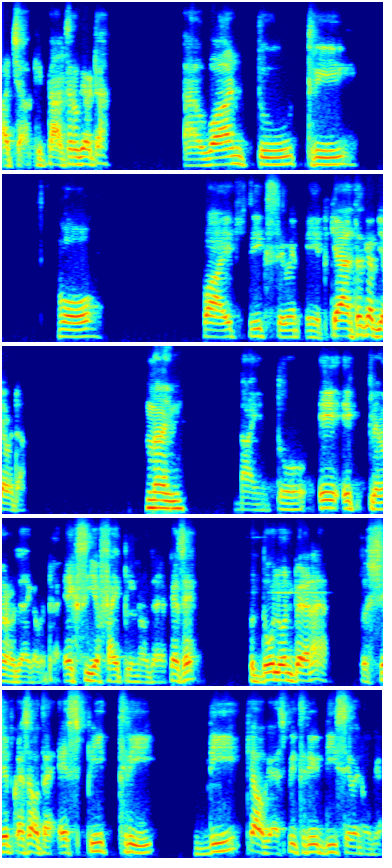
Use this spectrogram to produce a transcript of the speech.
अच्छा कितना आंसर हो गया बेटा? One two three four five six seven eight क्या आंसर क्या दिया बेटा? नाइन नाइन तो ए एक प्लेनर हो जाएगा बेटा। एक्स एफ़ फाइव प्लेनर हो जाएगा। कैसे? तो दो लोन पेयर है ना? तो शेप कैसा होता है? एस पी थ्री डी क्या हो गया? एसपी थ्री डी सेवन हो गया।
